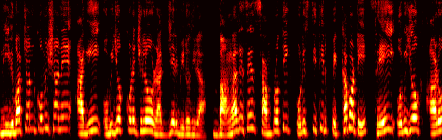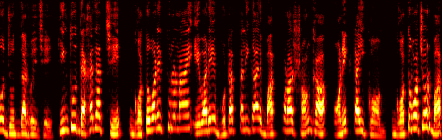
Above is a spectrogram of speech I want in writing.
নির্বাচন কমিশনে আগেই অভিযোগ করেছিল রাজ্যের বিরোধীরা। বাংলাদেশের সাম্প্রতিক পরিস্থিতির প্রেক্ষাপটে সেই অভিযোগ আরও জোরদার হয়েছে। কিন্তু দেখা যাচ্ছে, গতবারের তুলনায় এবারে ভোটার তালিকায় বাদ পড়ার সংখ্যা অনেকটাই কম। গত বছর বাদ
